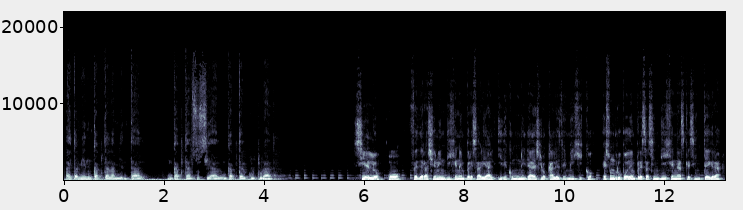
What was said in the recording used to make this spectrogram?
hay también un capital ambiental, un capital social, un capital cultural. Cielo o Federación Indígena Empresarial y de Comunidades Locales de México es un grupo de empresas indígenas que se integra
